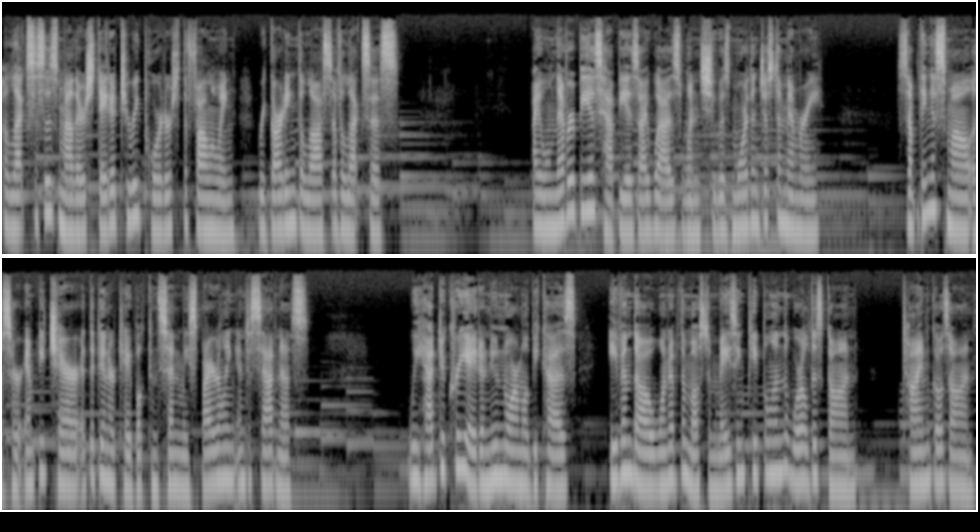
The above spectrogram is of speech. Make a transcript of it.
Alexis's mother stated to reporters the following regarding the loss of Alexis. I will never be as happy as I was when she was more than just a memory. Something as small as her empty chair at the dinner table can send me spiraling into sadness. We had to create a new normal because, even though one of the most amazing people in the world is gone, time goes on.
